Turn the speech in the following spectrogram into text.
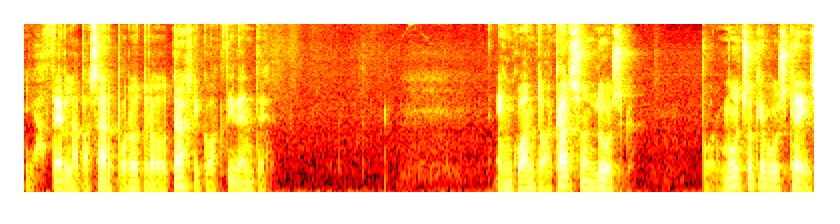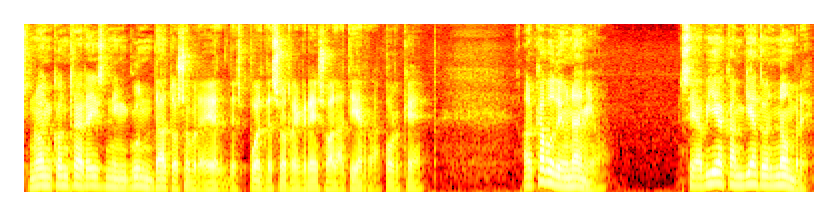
y hacerla pasar por otro trágico accidente. En cuanto a Carson Lusk, por mucho que busquéis, no encontraréis ningún dato sobre él después de su regreso a la Tierra, porque, al cabo de un año, se había cambiado el nombre.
